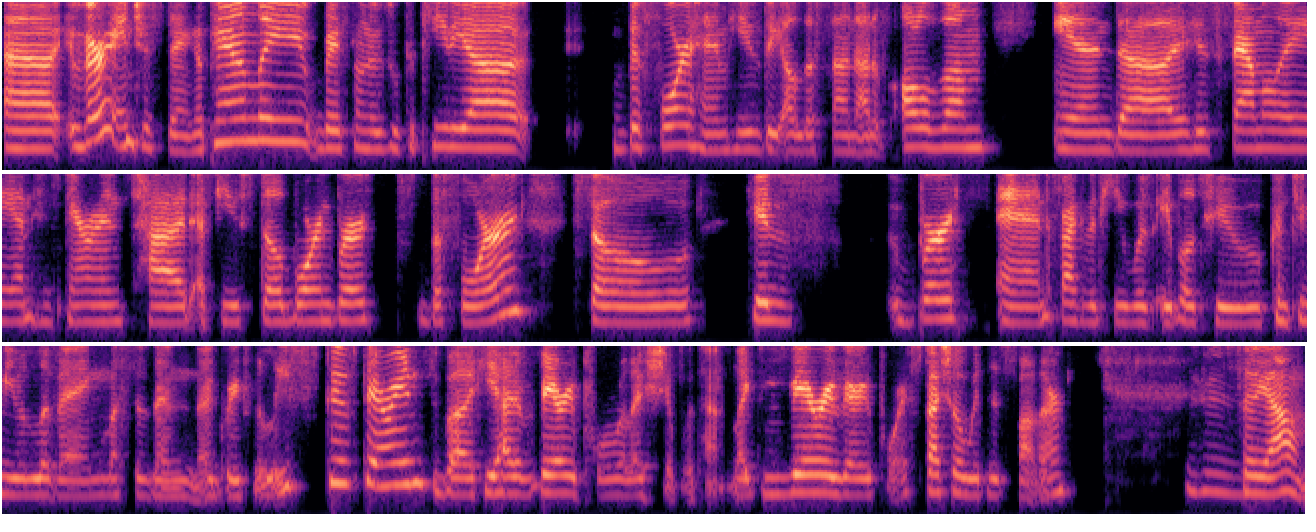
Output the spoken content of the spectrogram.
uh very interesting. Apparently based on his wikipedia before him he's the eldest son out of all of them. And uh, his family and his parents had a few stillborn births before. So his birth and the fact that he was able to continue living must have been a great relief to his parents, but he had a very poor relationship with him, like very, very poor, especially with his father. Mm-hmm. So yeah.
